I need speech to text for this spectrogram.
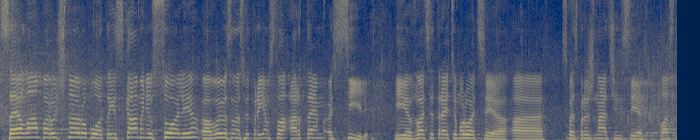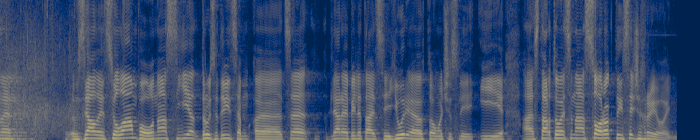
Це лампа ручної роботи із каменю солі, е, вивезена з підприємства Артем Сіль. І в 23-му році е, спецпризначенці, власне, взяли цю лампу. У нас є, друзі, дивіться, е, це для реабілітації Юрія, в тому числі. І е, стартова ціна 40 тисяч гривень.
